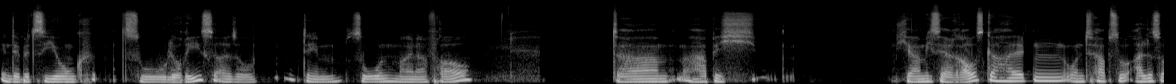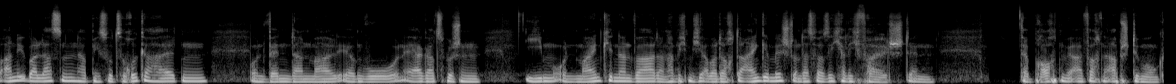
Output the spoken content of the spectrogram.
in der Beziehung zu Loris, also dem Sohn meiner Frau. Da habe ich ja, mich sehr rausgehalten und habe so alles so anüberlassen, habe mich so zurückgehalten. Und wenn dann mal irgendwo ein Ärger zwischen ihm und meinen Kindern war, dann habe ich mich aber doch da eingemischt und das war sicherlich falsch, denn da brauchten wir einfach eine Abstimmung,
